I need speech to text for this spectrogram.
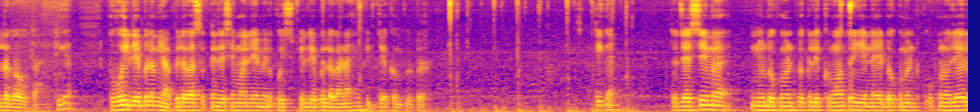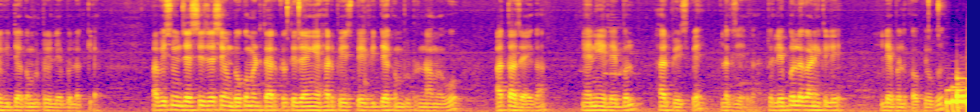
लगा होता है, ठीक है? तो वही लेबल हम यहाँ पे लगा सकते हैं। जैसे मान लिया मेरे को इस पर लेबल लगाना है विद्या कंप्यूटर ठीक है? तो जैसे मैं न्यू डॉक्यूमेंट पर क्लिक करूँगा तो ये नए डॉक्यूमेंट ओपन हो जाए और विद्या कंप्यूटर लेबल लग गया। अब इसमें जैसे जैसे हम डॉक्यूमेंट तैयार करते जाएँगे, हर पेज पे विद्या कंप्यूटर नाम है वो आता जाएगा। यानी ये लेबल हर पेज पे लग जाएगा। तो लेबल लगाने के लिए लेबल का उपयोग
